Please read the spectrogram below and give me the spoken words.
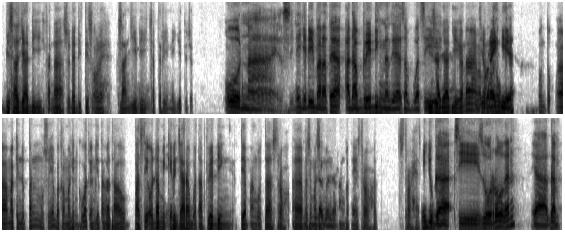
bisa jadi karena sudah ditis oleh Sanji di hmm. chapter ini gitu Cut. Oh nice. Ini jadi ibaratnya ada upgrading nanti ya buat si Bisa jadi karena si Frankie ya untuk uh, makin depan musuhnya bakal makin kuat kan kita nggak tahu. Pasti Oda mikirin cara buat upgrading tiap anggota straw uh, masing-masing anggotanya straw hat, straw hat. Ini juga si Zoro kan? Ya, Gam.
